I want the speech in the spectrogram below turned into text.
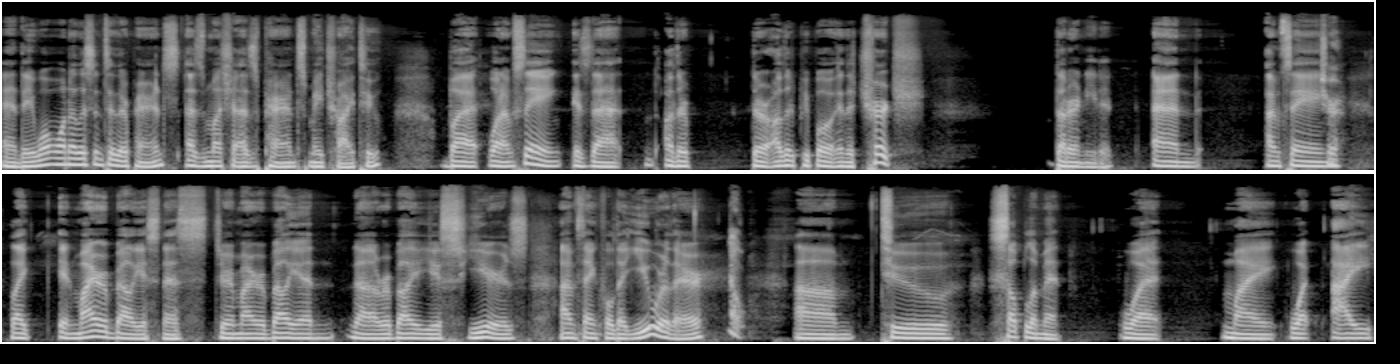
and they won't want to listen to their parents as much as parents may try to. But what i'm saying is that other there are other people in the church that are needed and i'm saying Sure. like in my rebelliousness during my rebellion uh, rebellious years i'm thankful that you were there No, um, to supplement what my what I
